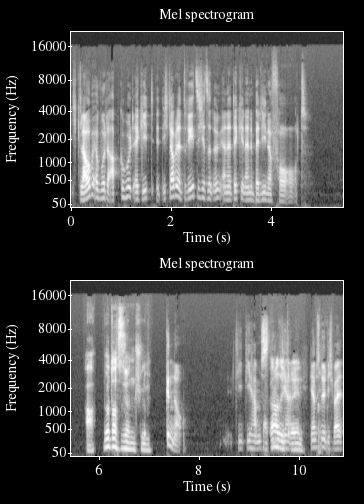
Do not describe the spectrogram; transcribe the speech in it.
Ich glaube, er wurde abgeholt. Er geht. Ich glaube, der dreht sich jetzt an irgendeiner Decke in einem Berliner Vorort. Ah, ja, das ist ja nicht schlimm. Genau. Die, die haben es er die, die haben's nötig, weil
